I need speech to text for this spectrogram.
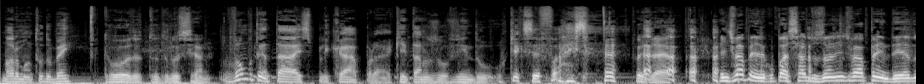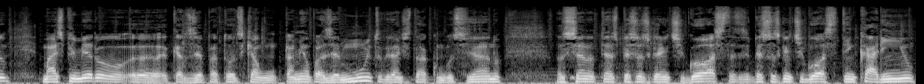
Norman, tudo bem? Tudo, tudo, Luciano. Vamos tentar explicar para quem está nos ouvindo o que, que você faz? Pois é. A gente vai aprendendo, com o passar dos anos a gente vai aprendendo, mas primeiro uh, eu quero dizer para todos que é um, para mim é um prazer muito grande estar com o Luciano. O Luciano tem as pessoas que a gente gosta, tem pessoas que a gente gosta, tem carinho,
